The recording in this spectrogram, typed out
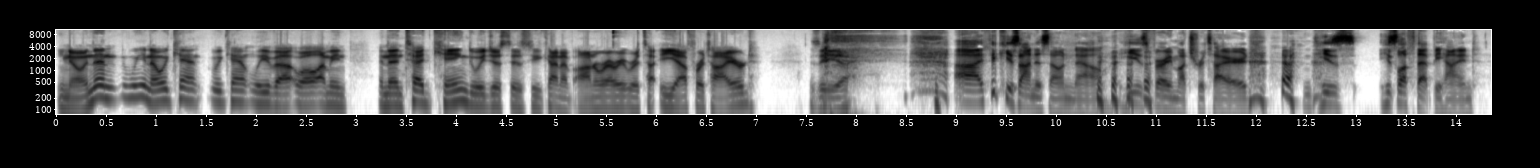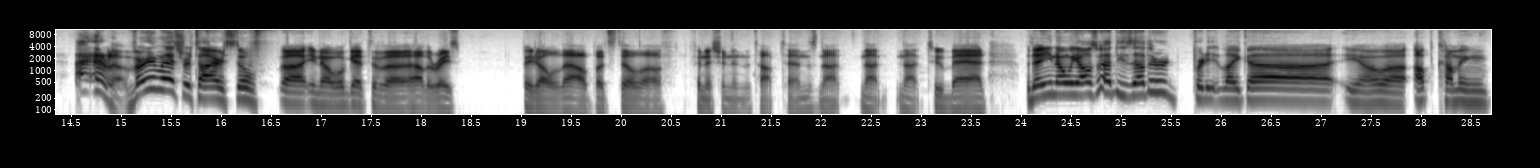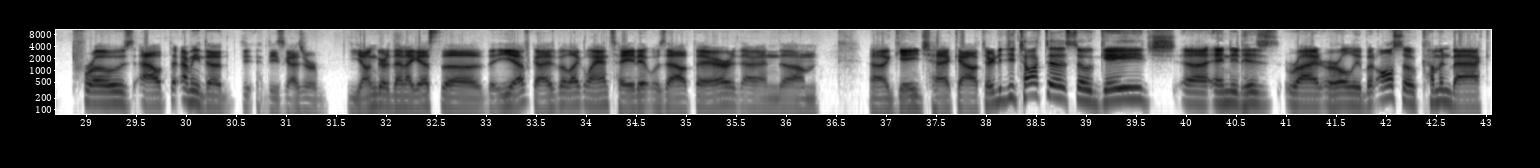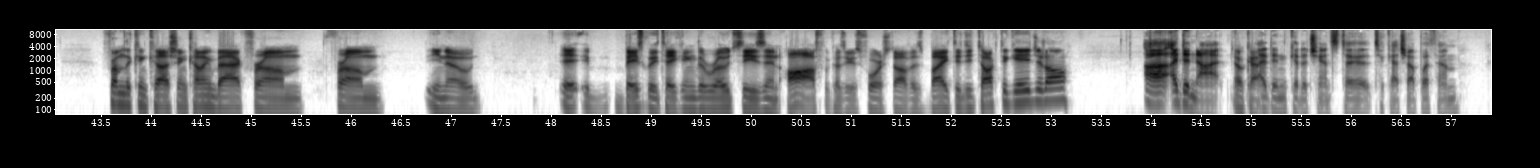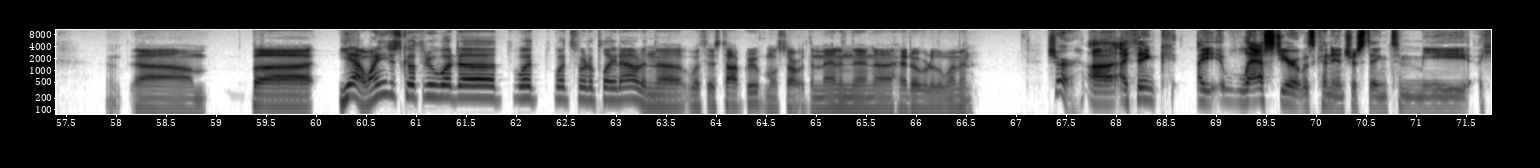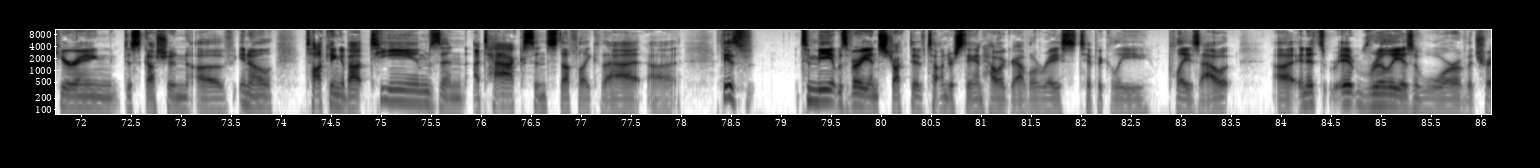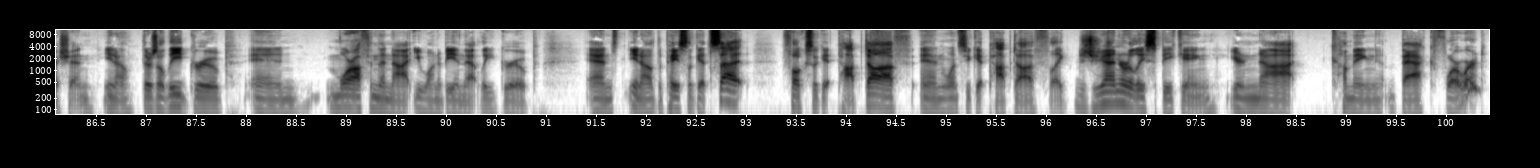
you know, and then we, you know, we can't we can't leave out. Well, I mean, and then Ted King. Do we just is he kind of honorary reti- EF retired? Is he? Uh, Uh, I think he's on his own now. He's very much retired. He's he's left that behind. I, I don't know. Very much retired. Still, uh, you know, we'll get to the how the race played all out, but still uh, finishing in the top ten is not not not too bad. But then you know we also had these other pretty like uh you know uh, upcoming pros out there. I mean the, the these guys are younger than I guess the the EF guys, but like Lance Haidet was out there and um uh, Gage Hecht out there. Did you talk to so Gage uh, ended his ride early, but also coming back from the concussion, coming back from from you know it, it basically taking the road season off because he was forced off his bike. Did you talk to Gage at all? Uh, I did not. Okay. I didn't get a chance to to catch up with him. Um, but yeah, why don't you just go through what uh what what sort of played out in the with this top group, and we'll start with the men and then uh, head over to the women. Sure. Uh, I think I last year it was kind of interesting to me hearing discussion of you know talking about teams and attacks and stuff like that. Uh, I think it's to me it was very instructive to understand how a gravel race typically plays out. Uh, and it's it really is a war of attrition. You know, there's a lead group, and more often than not, you want to be in that lead group. And you know, the pace will get set, folks will get popped off, and once you get popped off, like generally speaking, you're not coming back forward.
